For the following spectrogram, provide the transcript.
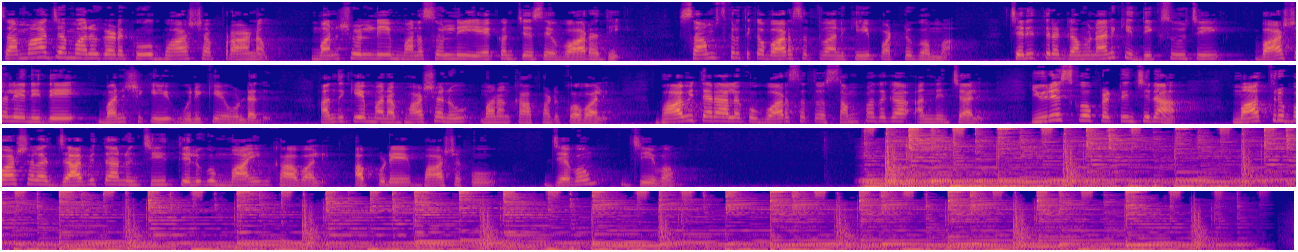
సమాజ మనుగడకు భాష ప్రాణం. మనుషుల్ని మనసుల్ని ఏకం చేసే వారధి. సాంస్కృతిక వారసత్వానికి పట్టుగొమ్మ. చరిత్ర గమనానికి దిక్సూచి భాష లేనిదే మనిషికి ఉనికి ఉండదు. అందుకే మన భాషను మనం కాపాడుకోవాలి. భావితరాలకు వారసత్వ సంపదగా అందించాలి. యునెస్కో ప్రకటించిన మాతృభాషల జాబితా నుంచి తెలుగు మాయం కావాలి. అప్పుడే భాషకు జవం జీవం.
